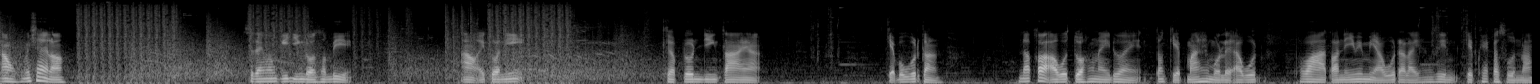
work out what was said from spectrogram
เอ้าไม่ใช่เหรอ แสดงว่าเมื่อกี้ยิงโดนซอมบี้อ้าวไอตัวนี้ เกือบโดนยิงตายอะ เก็บอาวุธก่อน แล้วก็อาวุธตัวข้างในด้วย ต้องเก็บมาให้หมดเลยอาวุธ ราะว่าตอนนี้ไม่มีอาวุธอะไรทั้งสิ้น เก็บแค่กระสุนมา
